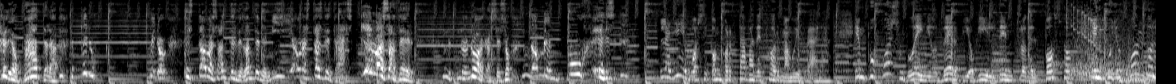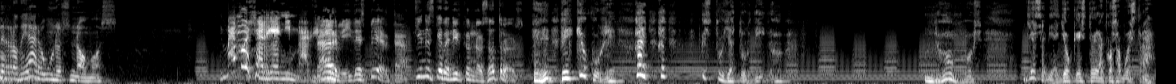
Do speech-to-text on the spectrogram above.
Cleopatra, pero... Pero estabas antes delante de mí y ahora estás detrás. ¿Qué vas a hacer? No, no hagas eso. No me empujes. La yegua se comportaba de forma muy rara. Empujó a su dueño, Derby O'Gill, dentro del pozo, en cuyo fondo le rodearon unos gnomos. Vamos a reanimarlo. Darby, despierta. Tienes que venir con nosotros. ¿Eh? ¿Eh? ¿Qué ocurre? ¡Ay, ay! Estoy aturdido. Gnomos. Ya sabía yo que esto era cosa vuestra.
